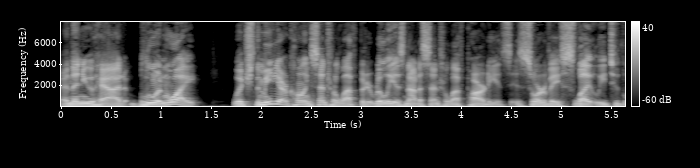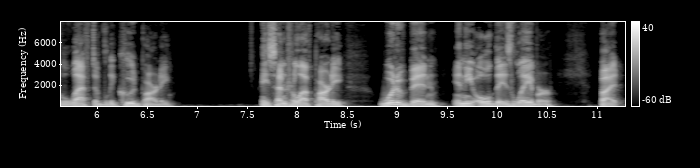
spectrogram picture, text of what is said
And then you had blue and white, which the media are calling center left, but it really is not a center left party. It's, it's sort of a slightly to the left of Likud party. A center left party would have been in the old days Labor, but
